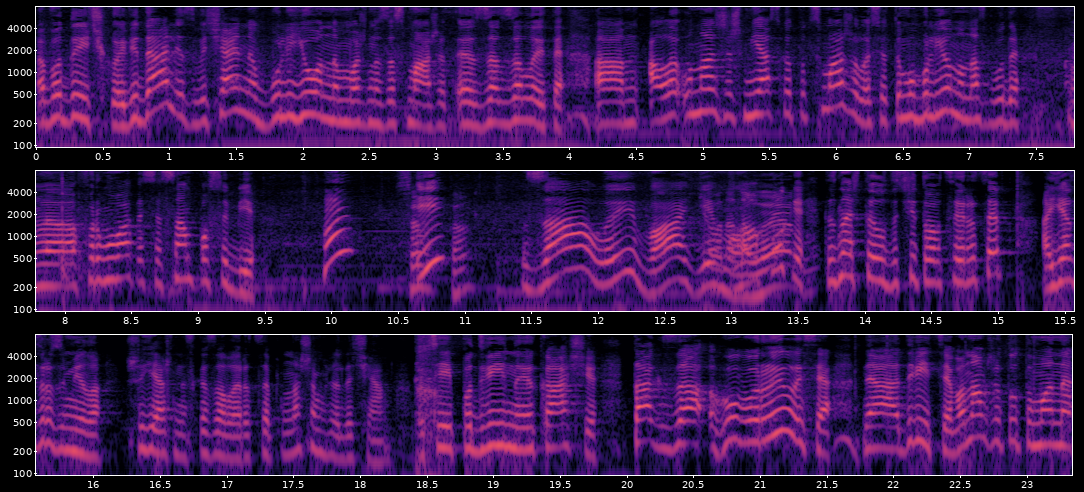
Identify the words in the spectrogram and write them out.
водичкою. В ідеалі, звичайно, бульйоном можна засмажити, е, за- залити. А, але у нас же ж м'ясо тут смажилося, тому бульйон у нас буде е, формуватися сам по собі. Все, І? так? Заливаємо. Але- Ну, а поки ти знаєш, ти от зачитував цей рецепт, а я зрозуміла, що я ж не сказала рецепт нашим глядачам. Оцієї подвійної каші так заговорилися. А, дивіться, вона вже тут у мене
